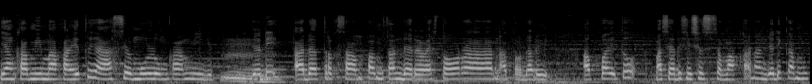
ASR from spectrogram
yang kami makan itu ya hasil mulung kami gitu. Hmm. Jadi ada truk sampah misalnya dari restoran atau dari apa itu masih ada sisa-sisa makanan. Jadi kami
